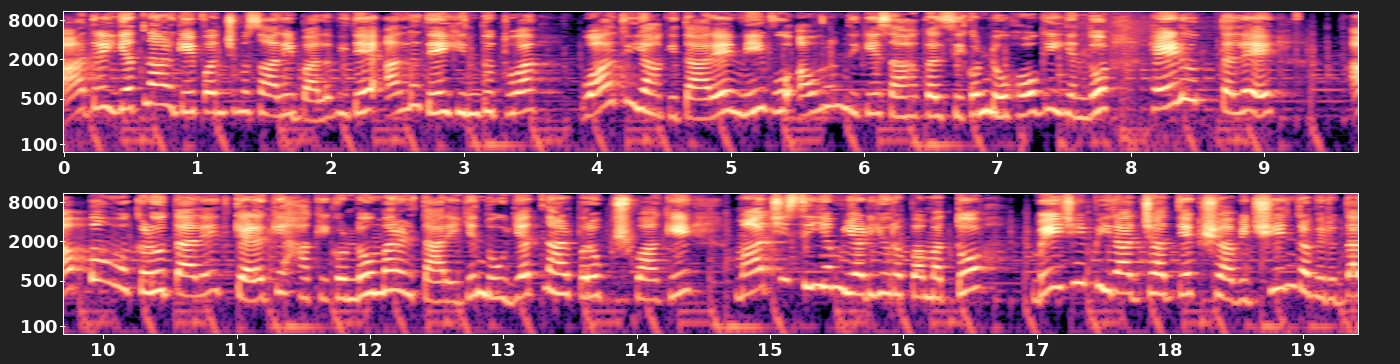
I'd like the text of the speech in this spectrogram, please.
ಆದರೆ ಯತ್ನಾಳ್ಗೆ ಪಂಚಮಸಾಲಿ ಬಲವಿದೆ, ಅಲ್ಲದೆ ಹಿಂದುತ್ವ ವಾದಿಯಾಗಿದ್ದಾರೆ ನೀವು ಅವರೊಂದಿಗೆ ಸಹಕರಿಸಿಕೊಂಡು ಹೋಗಿ ಎಂದು ಹೇಳುತ್ತಲೇ ಅಪ್ಪ ಮಕ್ಕಳು ತಲೆ ಕೆಳಗೆ ಹಾಕಿಕೊಂಡು ಮರಳುತ್ತಾರೆ ಎಂದು ಯತ್ನಾಳ್ ಪರೋಕ್ಷವಾಗಿ ಮಾಜಿ ಸಿಎಂ ಯಡಿಯೂರಪ್ಪ ಮತ್ತು ಬಿಜೆಪಿ ರಾಜ್ಯಾಧ್ಯಕ್ಷ ವಿಜೇಂದ್ರ ವಿರುದ್ಧ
